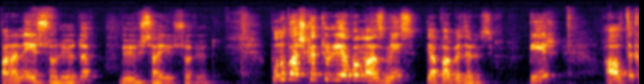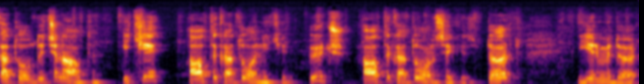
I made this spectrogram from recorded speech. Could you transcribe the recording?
Bana neyi soruyordu? Büyük sayıyı soruyordu. Bunu başka türlü yapamaz mıyız? Yapabiliriz. 1, 6 katı olduğu için 6. 2, 6 katı 12. 3, 6 katı 18. 4, 24.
